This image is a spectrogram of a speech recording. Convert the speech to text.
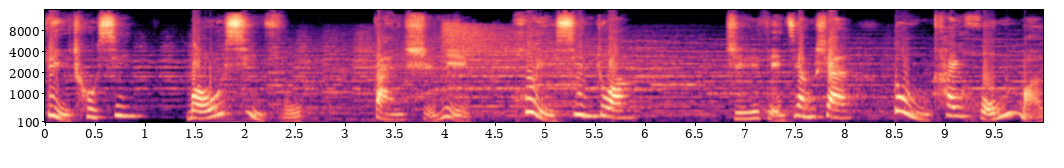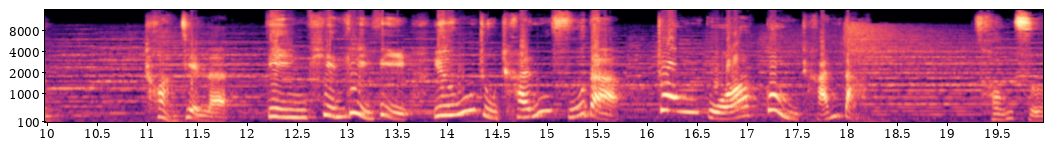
立初心，谋幸福，担使命，绘新装，指点江山，洞开鸿蒙，创建了顶天立地、永主沉浮的。中国共产党从此，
